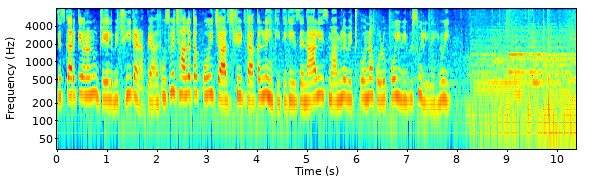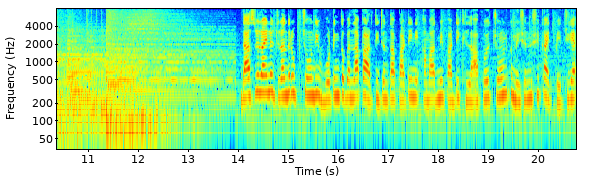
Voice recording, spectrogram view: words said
ਜਿਸ ਕਰਕੇ ਉਹਨਾਂ ਨੂੰ ਜੇਲ੍ਹ ਵਿੱਚ ਹੀ ਰਹਿਣਾ ਪਿਆ। ਉਸ ਵਿੱਚ ਹਾਲੇ ਤੱਕ ਕੋਈ ਚਾਰਜ ਸ਼ੀਟ ਦਾਖਲ ਨਹੀਂ ਕੀਤੀ ਗਈ। ਇਸ ਦੇ ਨਾਲ ਹੀ ਇਸ ਮਾਮਲੇ ਵਿੱਚ ਉਹਨਾਂ ਕੋਲੋਂ ਕੋਈ ਵੀ ਵਸੂਲੀ ਨਹੀਂ ਹੋਈ। ਦਸ ਜੁਲਾਈ ਨੂੰ ਜਲੰਧਰ ਉਪ ਚੋਣ ਦੀ VOTING ਤੋਂ ਪਹਿਲਾਂ ਭਾਰਤੀ ਜਨਤਾ ਪਾਰਟੀ ਨੇ ਆਮ ਆਦਮੀ ਪਾਰਟੀ ਖਿਲਾਫ ਚੋਣ ਕਮਿਸ਼ਨ ਨੂੰ ਸ਼ਿਕਾਇਤ ਭੇਜੀ ਹੈ।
